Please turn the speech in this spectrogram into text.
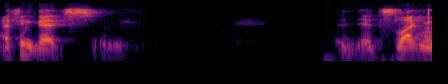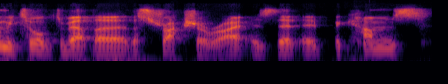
i think that's it's like when we talked about the the structure right is that it becomes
